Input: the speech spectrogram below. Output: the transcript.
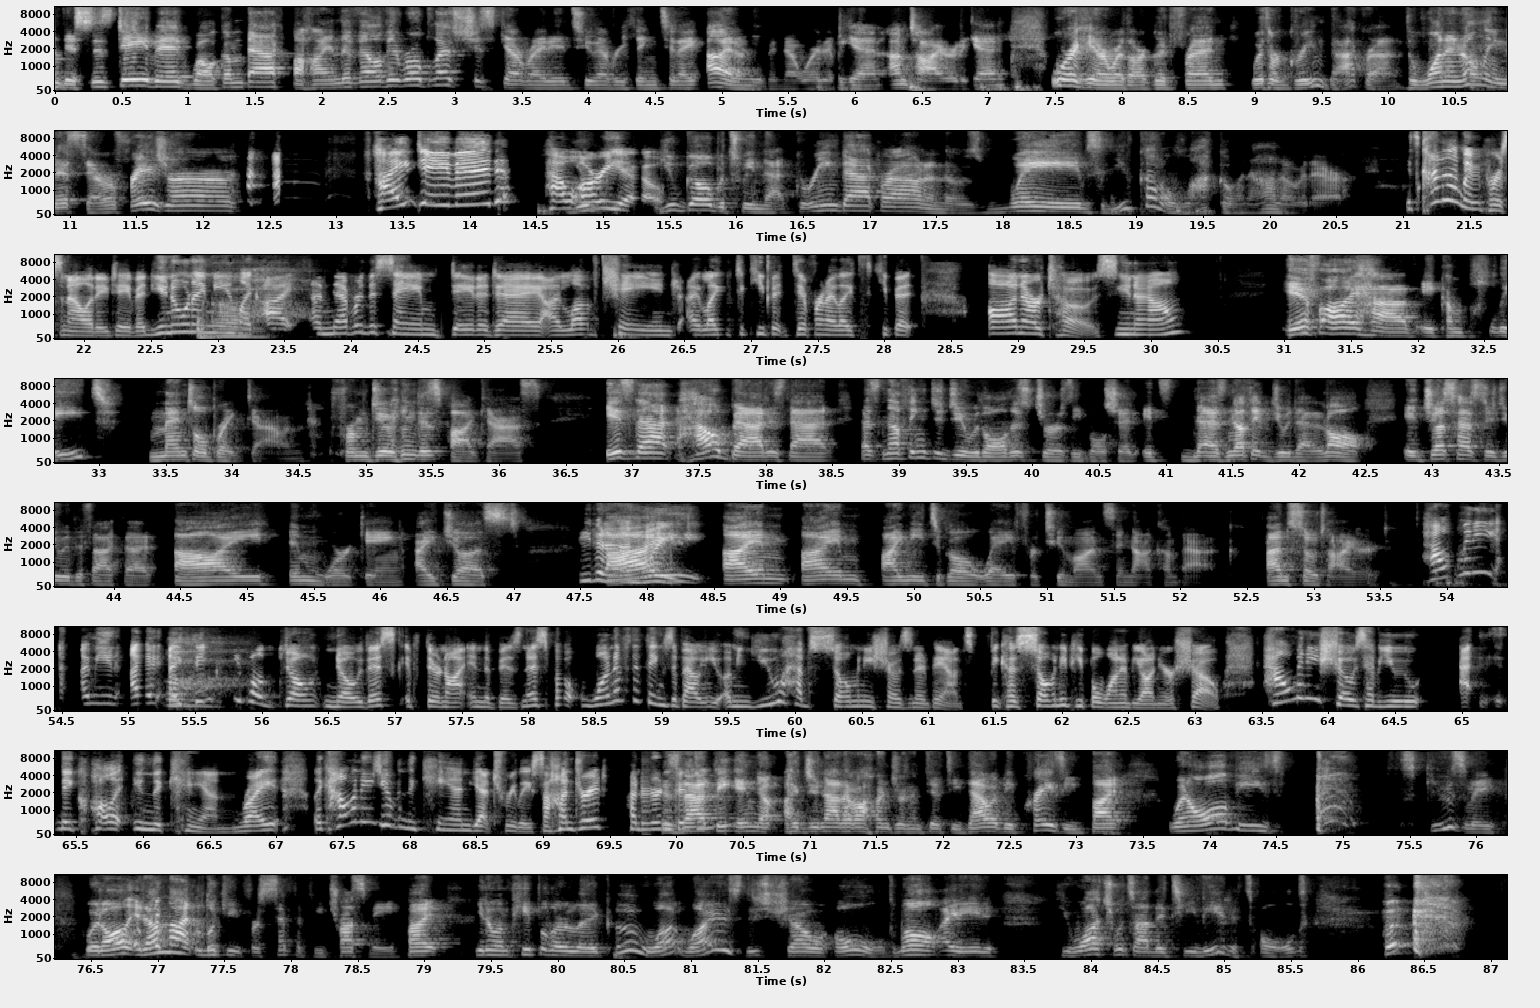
Everyone, this is David. Welcome back behind the velvet rope. Let's just get right into everything today. I don't even know where to begin. I'm tired again. We're here with our good friend with her green background, the one and only Miss Sarah Fraser. Hi, David. How You- are you? You go between that green background and those waves, and you've got a lot going on over there. It's kind of like my personality, David. You know what I mean? Like ah. I, I'm never the same day to day. I love change. I like to keep it different. I like to keep it on our toes, you know? If I have a complete mental breakdown from doing this podcast, is that how bad is that? Has nothing to do with all this Jersey bullshit. It's has nothing to do with that at all. It just has to do with the fact that I am working. I just even I'm I. I am I am I need to go away for two months and not come back. I'm so tired. How many? I mean, I, I think people don't know this if they're not in the business, but one of the things about you, I mean, you have so many shows in advance because so many people want to be on your show. How many shows have you? They call it in the can, right? Like, how many do you have in the can yet to release? 100, 150? Is that the in? No, I do not have 150. That would be crazy. But when all these, excuse me, when all, and I'm not looking for sympathy, trust me. But you know, when people are like, "Oh, what? Why is this show old?" Well, I mean, you watch what's on the TV and it's old.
